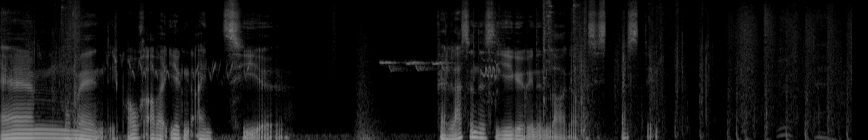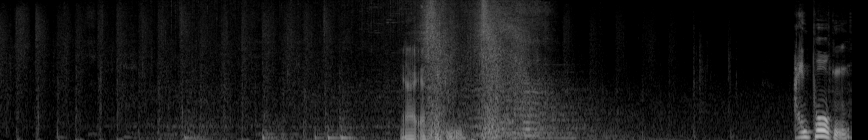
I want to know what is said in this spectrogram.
Ähm, Moment. Ich brauche aber irgendein Ziel. Verlassenes Jägerinnenlager. Was ist das denn? Ja, erstmal ihn. Ein Bogen.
